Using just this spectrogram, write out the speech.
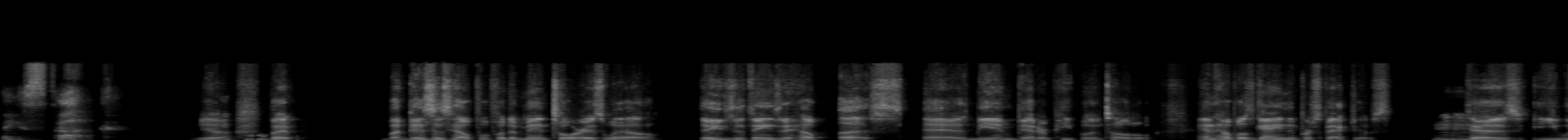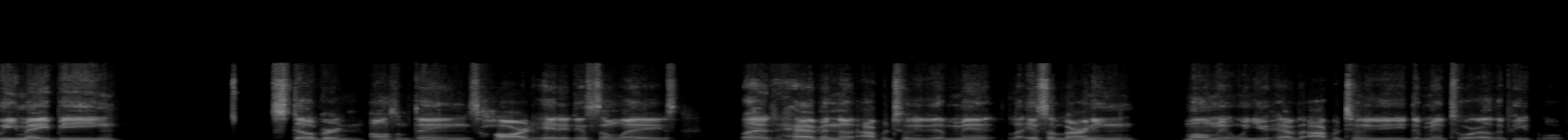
they suck yeah but but this is helpful for the mentor as well these are things that help us as being better people in total and help us gain new perspectives. Because mm-hmm. we may be stubborn on some things, hard headed in some ways, but having the opportunity to ment, like it's a learning moment when you have the opportunity to mentor other people.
